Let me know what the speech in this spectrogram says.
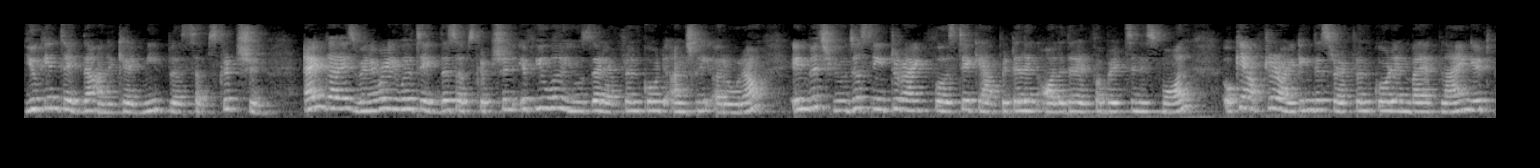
you can take the Unacademy Plus subscription. And guys, whenever you will take the subscription, if you will use the referral code Anjali Arora, in which you just need to write first A capital and all other alphabets in small. Okay, after writing this referral code and by applying it,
